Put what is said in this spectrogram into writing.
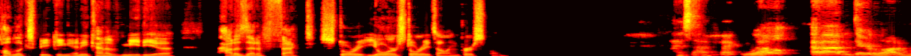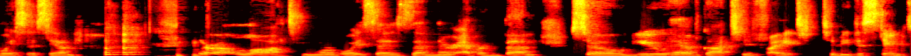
public speaking, any kind of media. How does that affect story your storytelling personally? How does that affect? Well, um, there are a lot of voices, Sam. there are a lot more voices than there ever have been. So you have got to fight to be distinct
